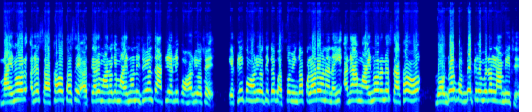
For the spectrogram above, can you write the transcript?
માઇનોર અને શાખાઓ થશે, અત્યારે માનો કે માઇનોરની જોઈએ ને તો આટલી આટલી કોહડીઓ છે. એટલી કોહડીઓથી કે બસો વીંગા પલાળવાના નહીં, અને આ માઇનોર અને શાખાઓ દોઢ દોઢ બબ્બે કિલોમીટર લાંબી છે.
